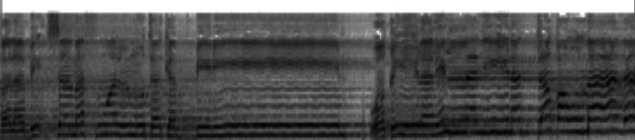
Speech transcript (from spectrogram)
فلبئس مثوى المتكبرين. وقيل للذين اتقوا ماذا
